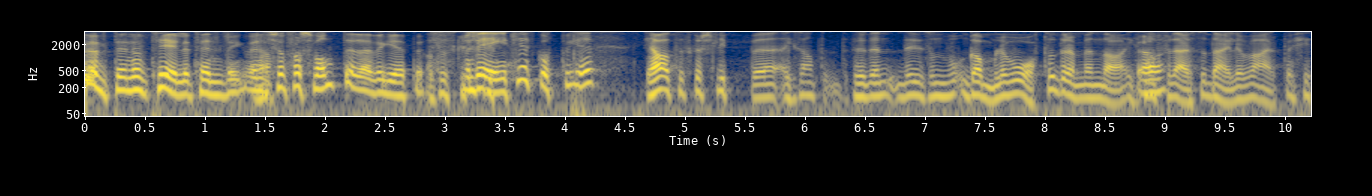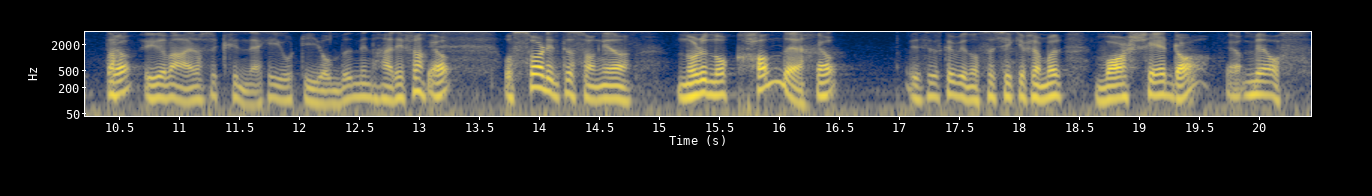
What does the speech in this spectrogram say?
drømte en om telependling. Men så forsvant det der begrepet. Men det er egentlig et godt begrep. Ja, at du skal slippe ikke sant? Den, den sånn gamle, våte drømmen, da. Ikke sant? Ja. For det er jo så deilig å være på hytta. Ja. I været så kunne jeg ikke gjort jobben min herifra. Ja. Og så er det interessante, ja, når du nå kan det, ja. hvis vi skal begynne å kikke fremover, hva skjer da Ja. med oss?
